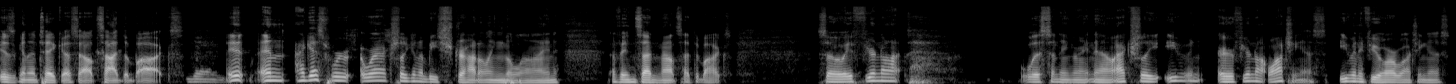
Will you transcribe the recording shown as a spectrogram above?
is going to take us outside the box. It and I guess we're we're actually going to be straddling the line of inside and outside the box. So if you're not listening right now, actually even or if you're not watching us, even if you are watching us,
